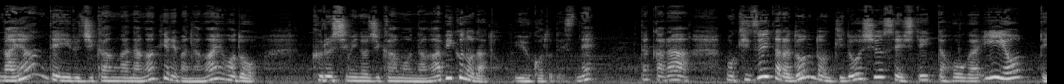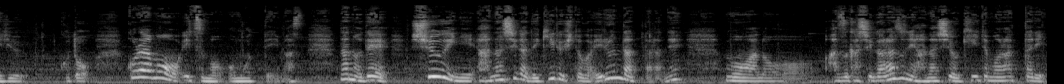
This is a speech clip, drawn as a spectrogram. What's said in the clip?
悩んでいる時間が長ければ長いほど苦しみの時間も長引くのだということですね。だからもう気づいたらどんどん軌道修正していった方がいいよっていうこと。これはもういつも思っています。なので周囲に話ができる人がいるんだったらねもうあの恥ずかしがらずに話を聞いてもらったり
